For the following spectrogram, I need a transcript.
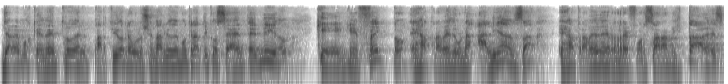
Ya vemos que dentro del Partido Revolucionario Democrático se ha entendido que en efecto es a través de una alianza, es a través de reforzar amistades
